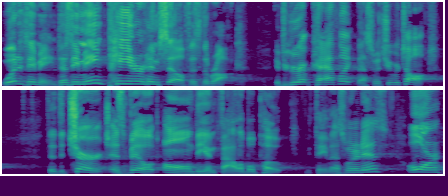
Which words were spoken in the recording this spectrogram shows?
What does he mean? Does he mean Peter himself is the rock? If you grew up Catholic, that's what you were taught. That the church is built on the infallible Pope. You think that's what it is? Or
